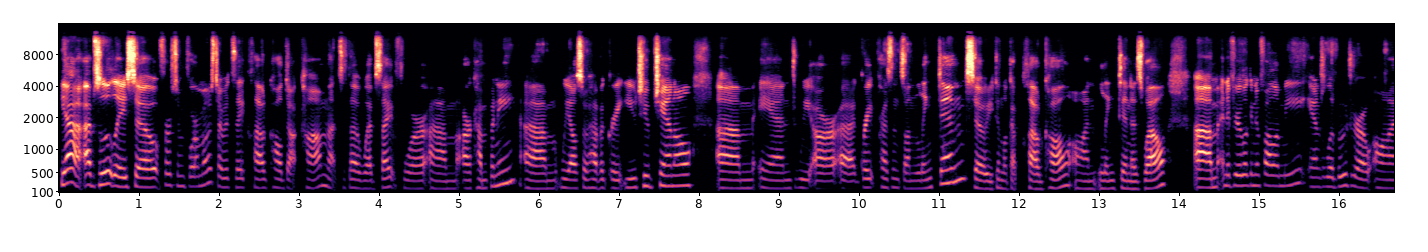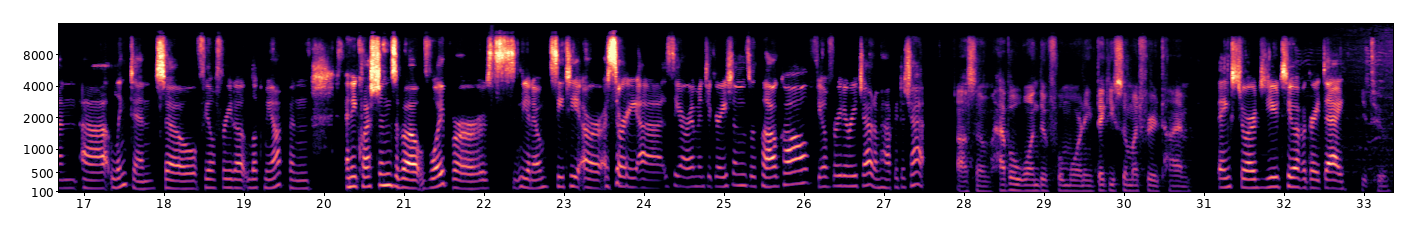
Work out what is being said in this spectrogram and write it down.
Yeah, absolutely. So first and foremost, I would say cloudcall.com. That's the website for um, our company. Um, we also have a great YouTube channel um, and we are a great presence on LinkedIn. So you can look up Cloud Call on LinkedIn as well. Um, and if you're looking to follow me, Angela Boudreau on uh, LinkedIn. So feel free to look me up and any questions about VoIP or, you know, CT or sorry, uh, CRM integrations with Cloud Call, feel free to reach out. I'm happy to chat. Awesome. Have a wonderful morning. Thank you so much for your time. Thanks, George. You too. Have a great day. You too.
